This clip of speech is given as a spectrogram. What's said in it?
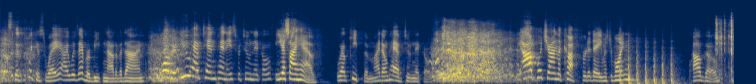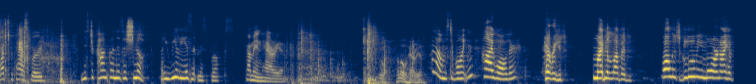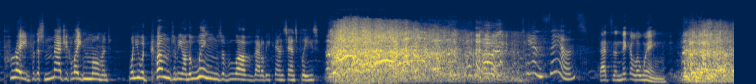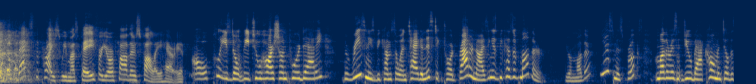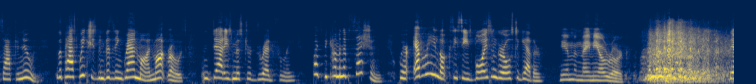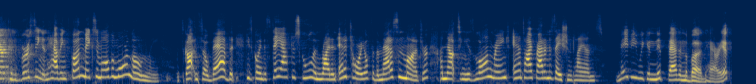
That's the quickest way I was ever beaten out of a dime. Walter, do you have 10 pennies for two nickels? Yes, I have. Well, keep them. I don't have two nickels. I'll put you on the cuff for today, Mr. Boynton. I'll go. What's the password? Mr. Conklin is a schnook, but he really isn't, Miss Brooks. Come in, Harriet. Oh, hello, Harriet. Hello, Mr. Boynton. Hi, Walter. Harriet, my beloved, all this gloomy morn I have prayed for this magic laden moment when you would come to me on the wings of love. That'll be ten cents, please. Ten cents? That's a nickel a wing. That's the price we must pay for your father's folly, Harriet. Oh, please don't be too harsh on poor Daddy. The reason he's become so antagonistic toward fraternizing is because of Mother. Your mother? Yes, Miss Brooks. Mother isn't due back home until this afternoon. For the past week, she's been visiting Grandma in Montrose, and Daddy's missed her dreadfully. Why, it's become an obsession. Wherever he looks, he sees boys and girls together. Him and Mamie O'Rourke. Their conversing and having fun makes him all the more lonely. It's gotten so bad that he's going to stay after school and write an editorial for the Madison Monitor announcing his long range anti fraternization plans. Maybe we can nip that in the bud, Harriet.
